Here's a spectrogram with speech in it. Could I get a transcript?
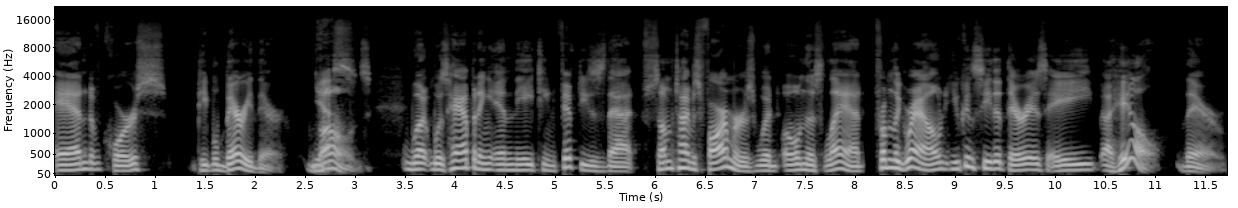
and of course, people buried there, Yes. bones. What was happening in the 1850s is that sometimes farmers would own this land. From the ground, you can see that there is a, a hill there,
